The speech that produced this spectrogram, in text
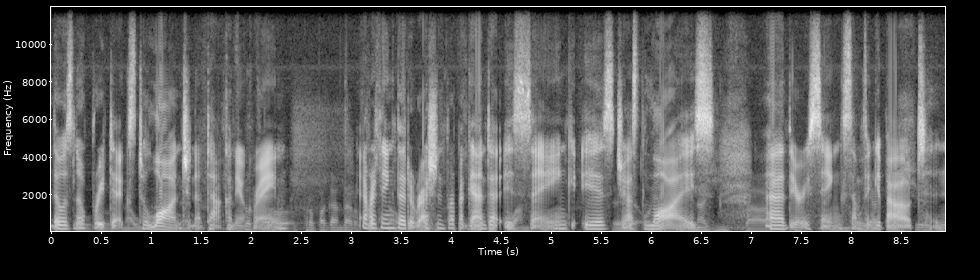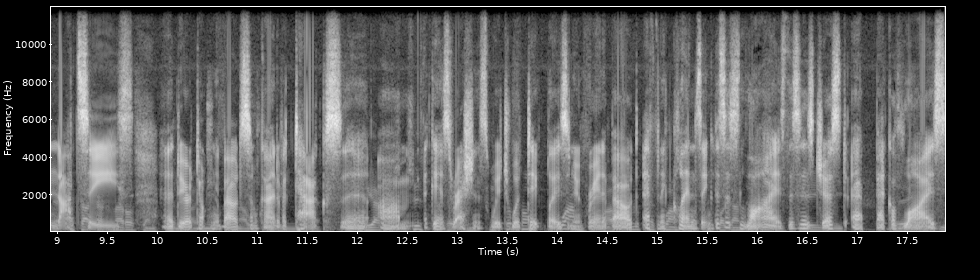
there was no pretext to launch an attack on Ukraine. Everything that the Russian propaganda is saying is just lies. Uh, they're saying something about Nazis. Uh, they're talking about some kind of attacks uh, um, against Russians which would take place in Ukraine about about ethnic cleansing. This is lies. This is just a pack of lies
